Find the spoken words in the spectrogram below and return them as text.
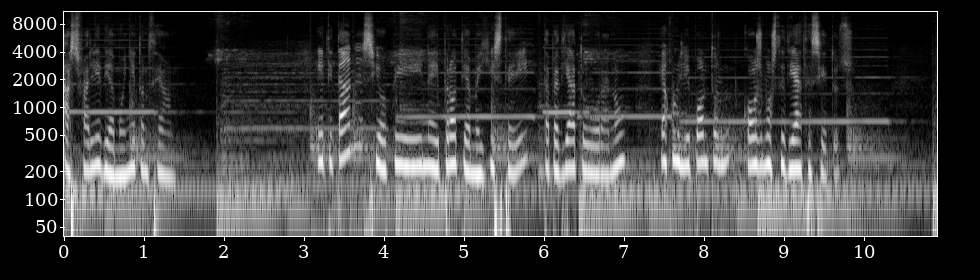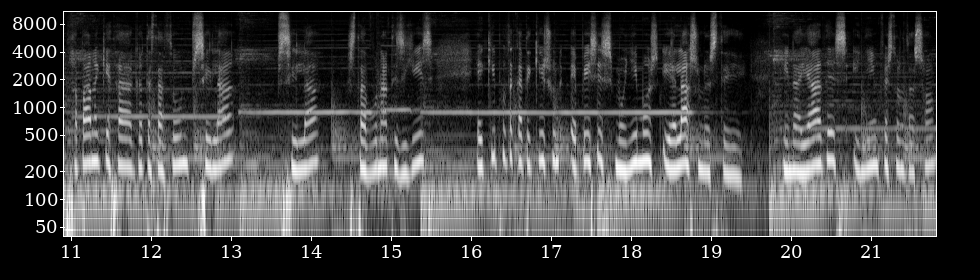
ασφαλή διαμονή των θεών. Οι Τιτάνες, οι οποίοι είναι οι πρώτοι αμεγείς θεοί, τα παιδιά του ουρανού, έχουν λοιπόν τον κόσμο στη διάθεσή τους. Θα πάνε και θα εγκατασταθούν ψηλά, ψηλά στα βουνά της γης, εκεί που θα κατοικήσουν επίσης μονίμως οι ελάσσονες θεοί, οι ναϊάδες, οι νύμφες των δασών,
